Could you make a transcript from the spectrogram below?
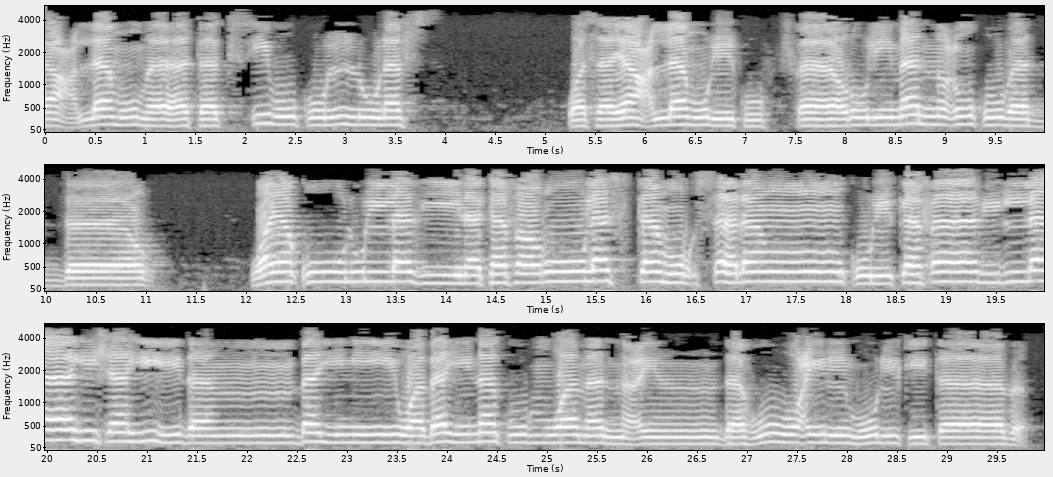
يَعْلَمُ مَا تَكْسِبُ كُلُّ نَفْسٍ وَسَيَعْلَمُ الْكُفَّارُ لِمَنْ عُقْبَى الدَّارِ وَيَقُولُ الَّذِينَ كَفَرُوا لَسْتَ مُرْسَلًا قُلْ كَفَى بِاللَّهِ شَهِيدًا بَيْنِي وَبَيْنَكُمْ وَمَنْ عِندَهُ عِلْمُ الْكِتَابِ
